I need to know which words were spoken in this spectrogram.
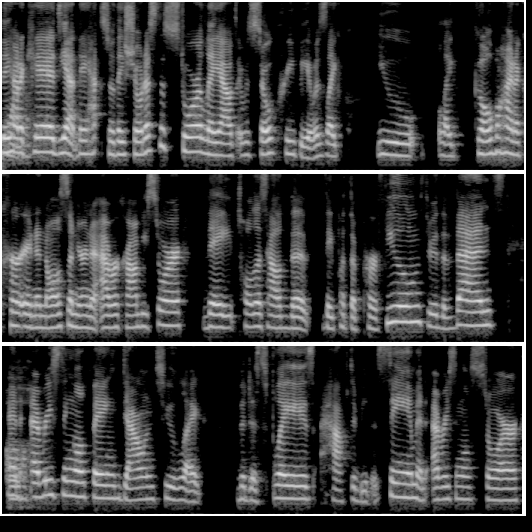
They had a kids. Yeah, they had so they showed us the store layouts. It was so creepy. It was like you like go behind a curtain and all of a sudden you're in an Abercrombie store. They told us how the they put the perfume through the vents and Oh. every single thing down to like the displays have to be the same in every single store.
